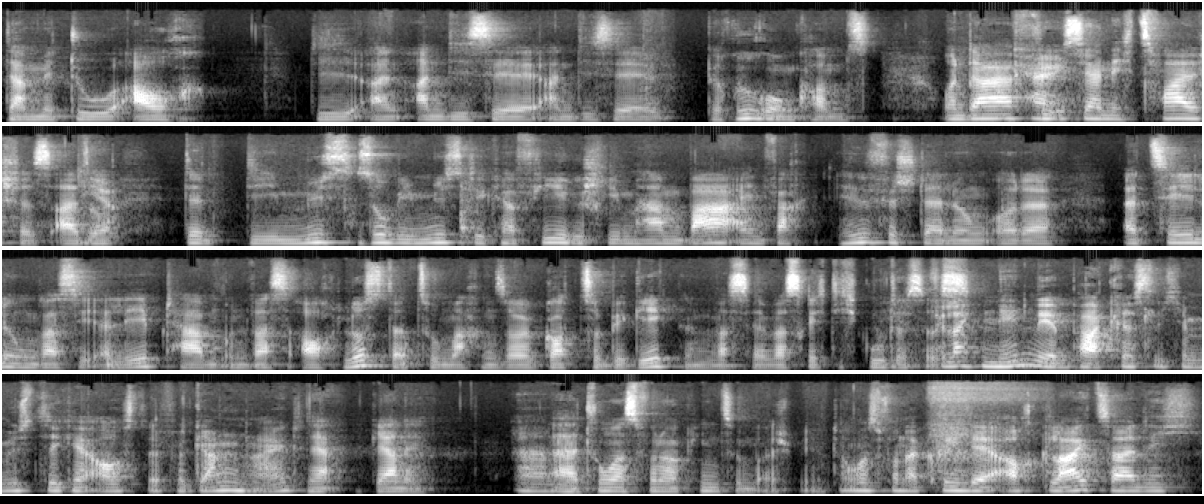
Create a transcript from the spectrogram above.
damit du auch die, an, an, diese, an diese Berührung kommst. Und dafür okay. ist ja nichts Falsches. Also ja. die, die, so wie Mystiker viel geschrieben haben, war einfach Hilfestellung oder Erzählung, was sie erlebt haben und was auch Lust dazu machen soll, Gott zu begegnen, was ja was richtig Gutes ist. Vielleicht nennen wir ein paar christliche Mystiker aus der Vergangenheit. Ja, gerne. Ähm, äh, Thomas von Aquin zum Beispiel. Thomas von Aquin, der auch gleichzeitig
